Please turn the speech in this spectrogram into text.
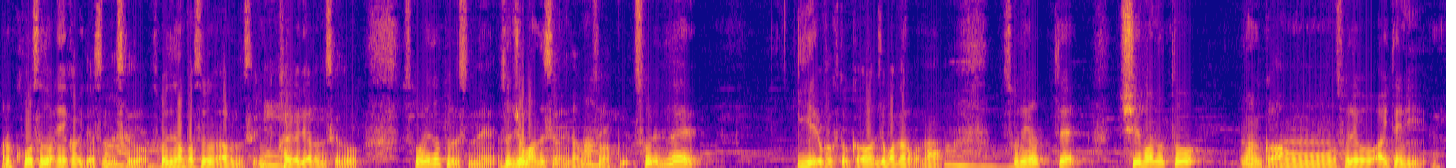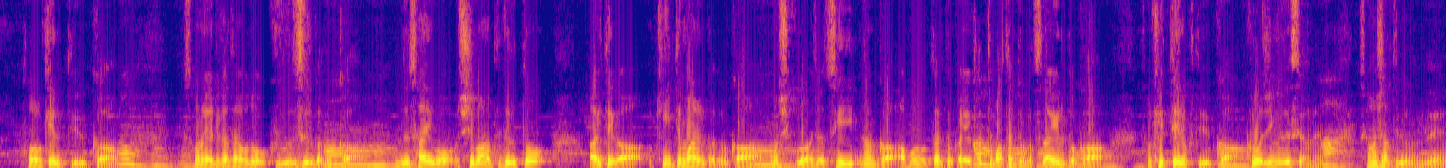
あの、コースターとかに絵描いたりするんですけど、それでナンパするのがあるんですけど、ええ。海外でやるんですけど、それだとですね、それ序盤ですよね、多分おそらく。それで、いい絵を描くとかは序盤なのかな。それやって、中盤だと、なんかあのーそれを相手に届けるというか、そのやり方をどう工夫するかとか、で、最後、終盤になってくると、相手が気に入ってもらえるかとか、もしくは、じゃあ次、なんかアポ取ったりとか、絵買ってもらったりとか、繋げるとか、その決定力というか、クロージングですよね。はい。そういう話になってくるんで、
